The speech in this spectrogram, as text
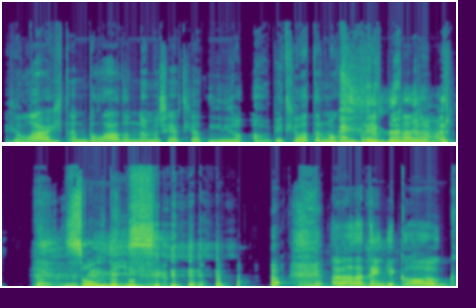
gelaagd en beladen nummer schrijft, gaat het niet zo... Oh, weet je wat er nog ontbreekt in dat nummer? Zombies. Ah, wel, dat denk ik ook.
